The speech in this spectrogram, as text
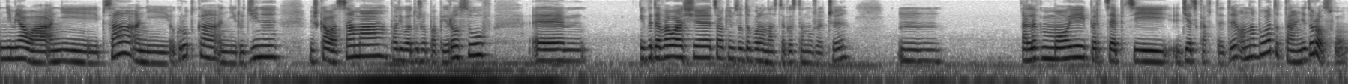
nie miała ani psa, ani ogródka, ani rodziny. Mieszkała sama, paliła dużo papierosów i wydawała się całkiem zadowolona z tego stanu rzeczy ale w mojej percepcji dziecka wtedy ona była totalnie dorosłą.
